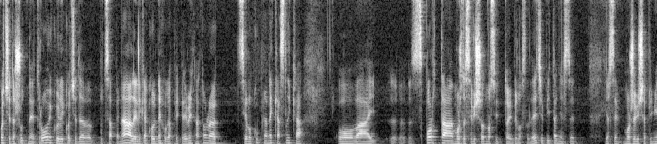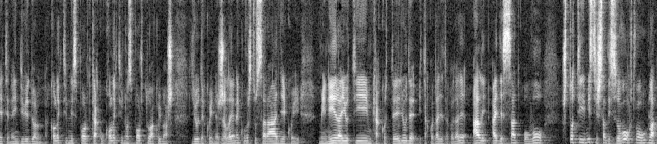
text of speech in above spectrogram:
ko će da šutne trojku ili ko će da puca penal ili kako nekoga pripremiti na to, ono je cjelokupna neka slika ovaj sporta, možda se više odnosi, to je bilo sljedeće pitanje, se jer se može više primijeti na individualni, na kolektivni sport, kako u kolektivnom sportu, ako imaš ljude koji ne žele neku vrstu saradnje, koji miniraju tim, kako te ljude i tako dalje, tako dalje, ali ajde sad ovo, što ti misliš sad iz ovog tvog ugla,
